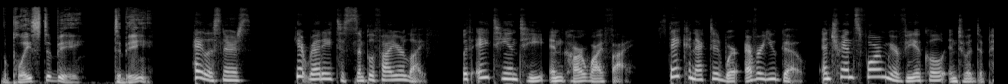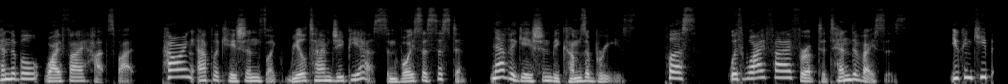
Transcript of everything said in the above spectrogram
the place to be, to be. Hey listeners, get ready to simplify your life with AT&T in-car Wi-Fi. Stay connected wherever you go and transform your vehicle into a dependable Wi-Fi hotspot. Powering applications like real-time GPS and voice assistant, navigation becomes a breeze. Plus, with Wi-Fi for up to 10 devices, you can keep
